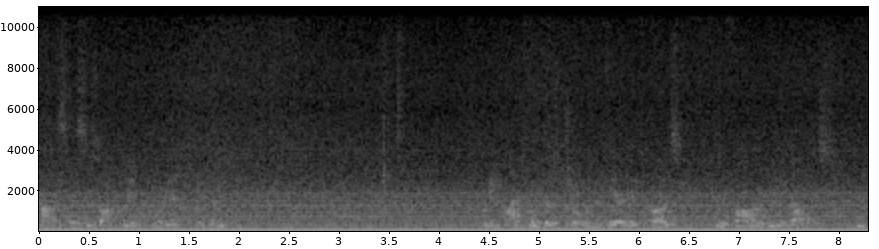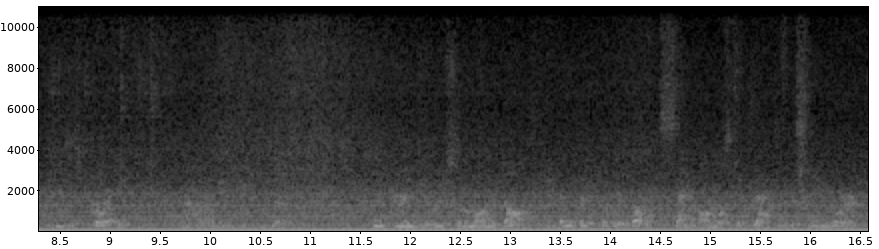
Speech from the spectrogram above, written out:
process is awfully important, isn't it? Pretty likely those children are there because they followed the adults through Jesus' parade. Um, the entering Jerusalem on the donkey. And they, they heard the adults saying almost exactly the same words.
